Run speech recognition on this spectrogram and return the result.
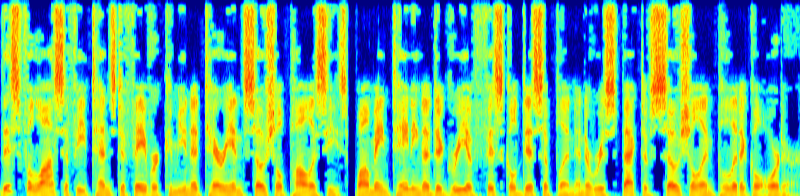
This philosophy tends to favour communitarian social policies, while maintaining a degree of fiscal discipline and a respect of social and political order.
